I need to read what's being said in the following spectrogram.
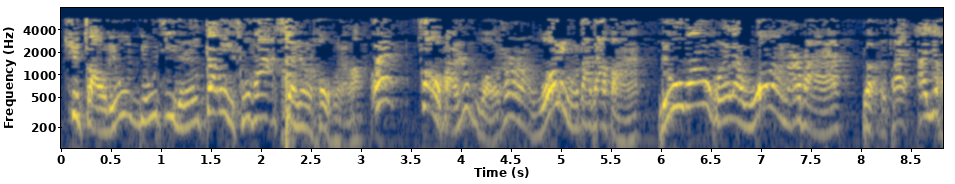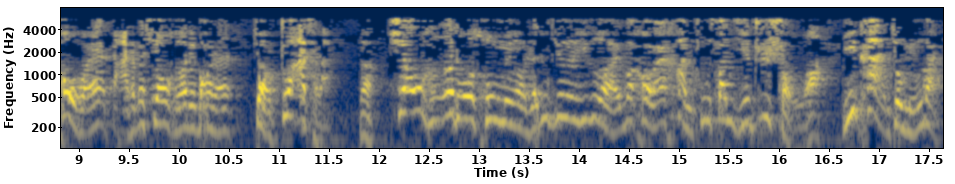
去找刘刘季的人，刚一出发，县令后悔了，哎。”造反是我的事儿啊，我领着大家反。刘邦回来，我往哪儿反？是吧？他他一后悔，把什么萧何这帮人就要抓起来，是吧？萧何多聪明啊，人精一个。那后来汉初三杰之首啊，一看就明白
